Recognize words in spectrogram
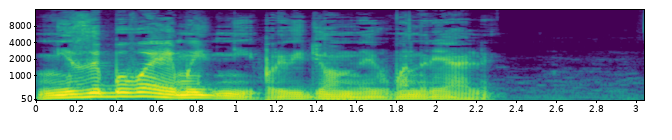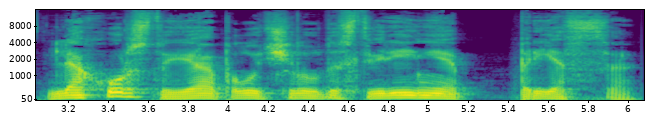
Незабываемые дни, проведенные в Монреале. Для Хорста я получил удостоверение пресса,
